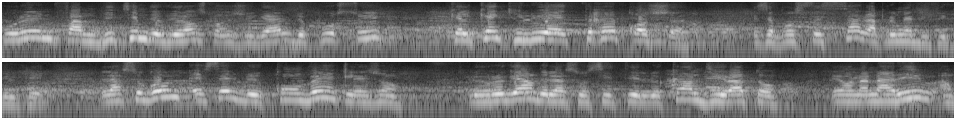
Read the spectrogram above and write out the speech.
pour une femme victime de violences conjugales de poursuivre quelqu'un qui lui est très proche. Et c'est pour ça la première difficulté. La seconde est celle de convaincre les gens le regard de la société, le quand dira-t-on? Et on en arrive en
